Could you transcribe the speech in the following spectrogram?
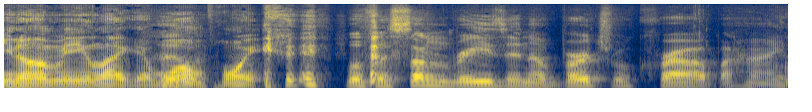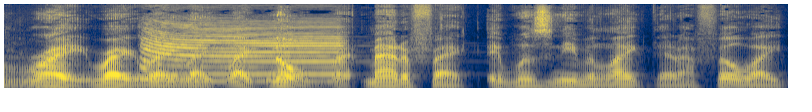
You know what I mean? Like at one point, but for some reason, a virtual crowd behind. him. right, right, right. Like, like no. Matter of fact, it wasn't even like that. I felt like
